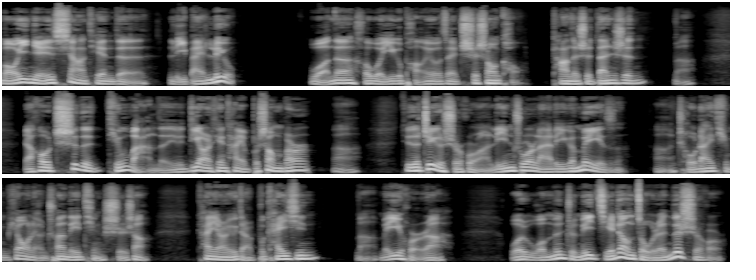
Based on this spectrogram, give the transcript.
某一年夏天的礼拜六，我呢和我一个朋友在吃烧烤，他呢是单身啊，然后吃的挺晚的，因为第二天他也不上班啊。就在这个时候啊，邻桌来了一个妹子啊，瞅着还挺漂亮，穿的也挺时尚，看样有点不开心啊。没一会儿啊，我我们准备结账走人的时候，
